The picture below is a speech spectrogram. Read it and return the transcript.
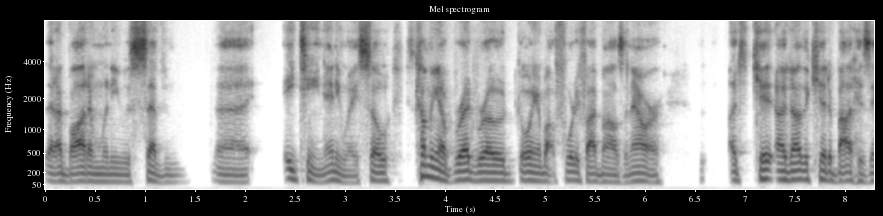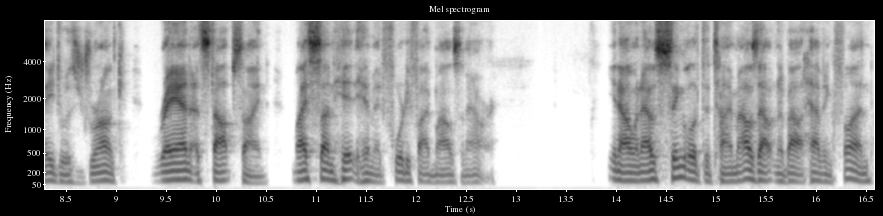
that I bought him when he was seven, uh, 18 anyway. So he's coming up Red Road, going about 45 miles an hour. A kid, another kid about his age was drunk, ran a stop sign. My son hit him at 45 miles an hour. You know, when I was single at the time, I was out and about having fun.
